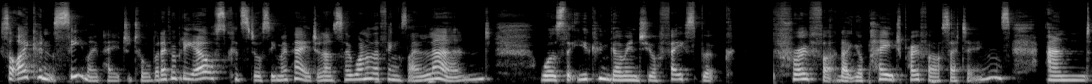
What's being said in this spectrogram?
so I couldn't see my page at all, but everybody else could still see my page. And so one of the things I learned was that you can go into your Facebook profile, like your page profile settings, and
